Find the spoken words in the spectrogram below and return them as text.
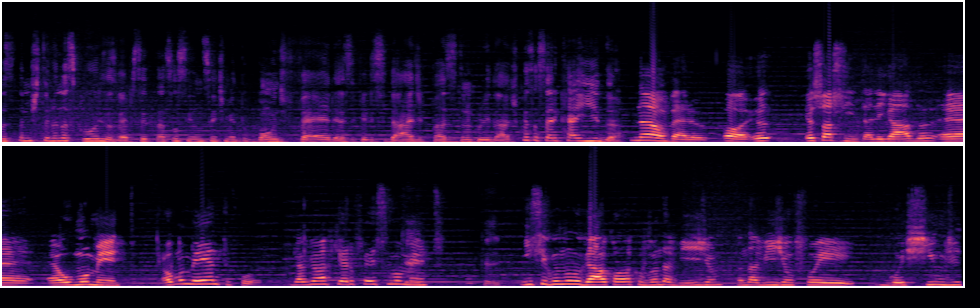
Você tá misturando as coisas, velho. Você tá associando um sentimento bom de férias, de felicidade, paz e tranquilidade com essa série caída. Não, velho, ó, eu, eu sou assim, tá ligado? É, é o momento. É o momento, pô. Gavião Arqueiro foi esse momento. Ok. Em segundo lugar, eu coloco WandaVision. WandaVision foi um gostinho de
